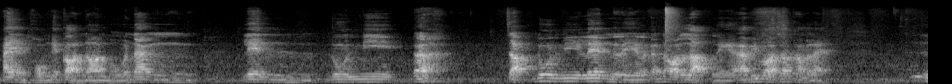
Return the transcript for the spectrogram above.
ไออย่างผมเนี่ยก่อนนอนผมก็นั่งเล่นนู่นนี่อะจับนู่นนี่เล่นอะไรเงี้ยแล้วก็นอนหลับอะไรเงี้ยอะพี่บอลชอบทำอะไร เอ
